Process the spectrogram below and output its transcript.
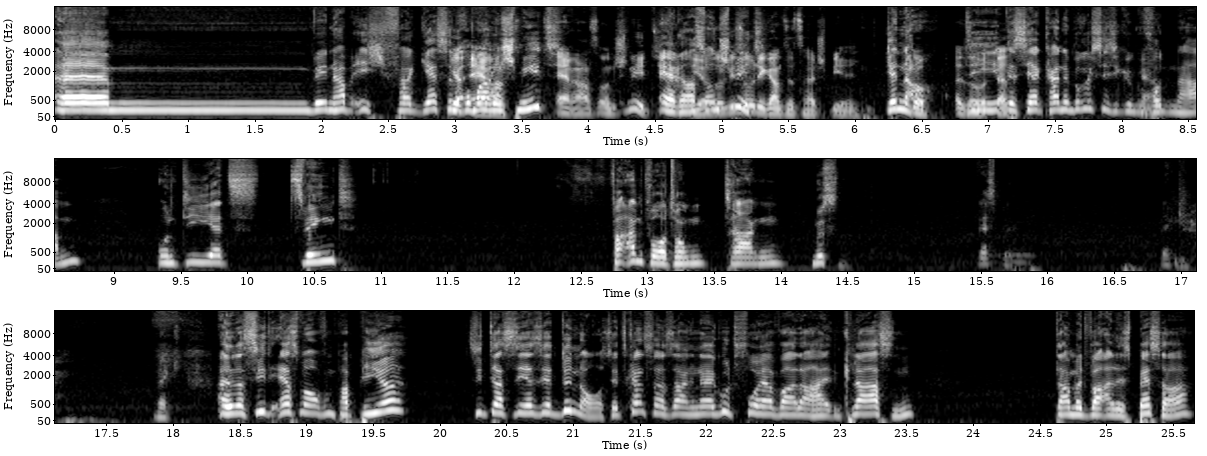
Ähm, wen habe ich vergessen? Ja, Romano Eras- Schmid. Eras und Schmid. Eras die ja und sowieso Schmid. die ganze Zeit spielen. Genau. So, also die bisher keine Berücksichtigung Ja. gefunden haben und die jetzt zwingend Verantwortung tragen müssen. Wespe. Weg. Weg. Also das sieht erstmal auf dem Papier, sieht das sehr, sehr dünn aus. Jetzt kannst du da sagen, naja gut, vorher war da halt ein Klaassen. Damit war alles besser.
